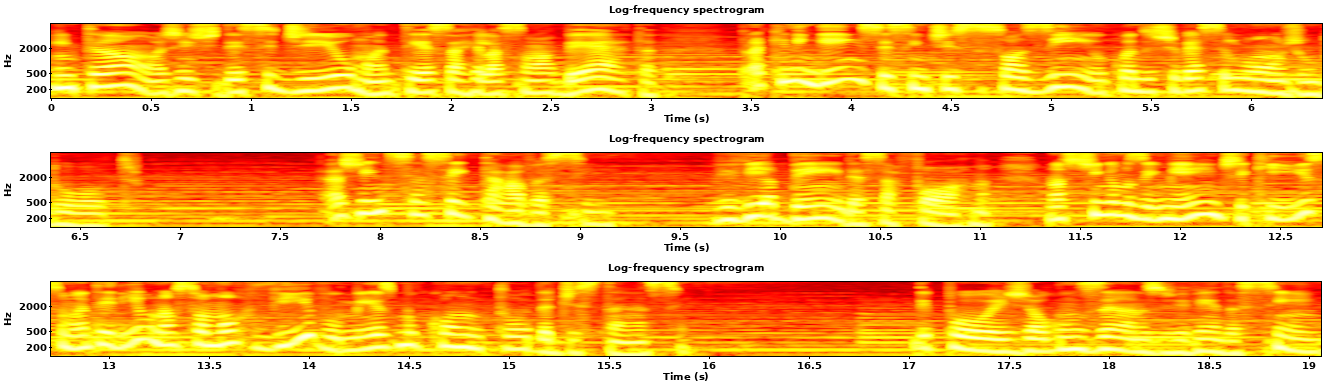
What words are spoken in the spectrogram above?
Então a gente decidiu manter essa relação aberta para que ninguém se sentisse sozinho quando estivesse longe um do outro. A gente se aceitava assim vivia bem dessa forma. Nós tínhamos em mente que isso manteria o nosso amor vivo, mesmo com toda a distância. Depois de alguns anos vivendo assim,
